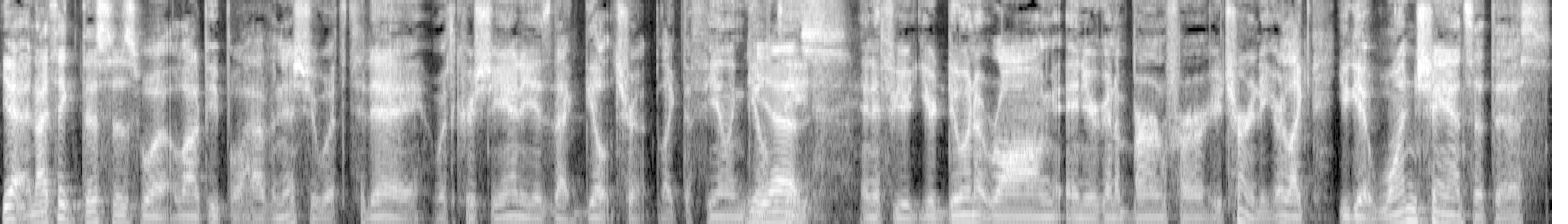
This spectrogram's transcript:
Yeah, and I think this is what a lot of people have an issue with today with Christianity is that guilt trip, like the feeling guilty, yes. and if you're you're doing it wrong and you're going to burn for eternity, or like you get one chance at this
